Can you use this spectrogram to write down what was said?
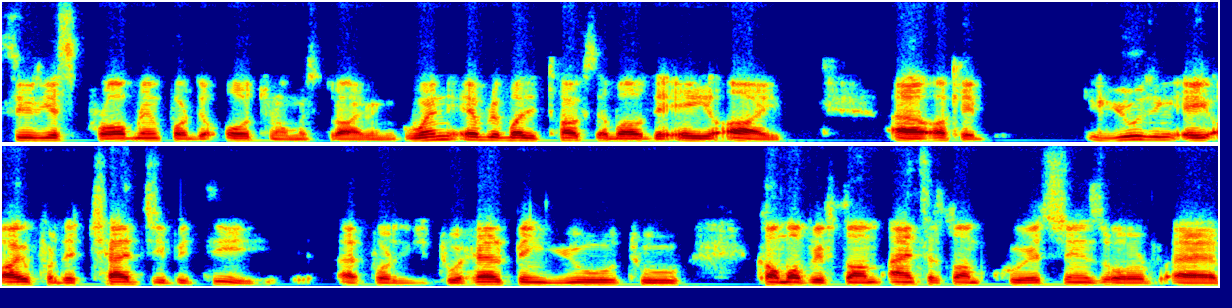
serious problem for the autonomous driving. When everybody talks about the AI, uh, okay, using AI for the chat GPT uh, for to helping you to come up with some answer some questions or uh,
